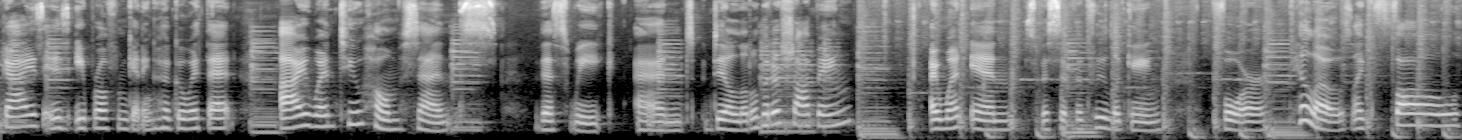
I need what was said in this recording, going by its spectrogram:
guys, it is April from Getting Hookah with It. I went to HomeSense this week and did a little bit of shopping. I went in specifically looking for pillows, like fall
